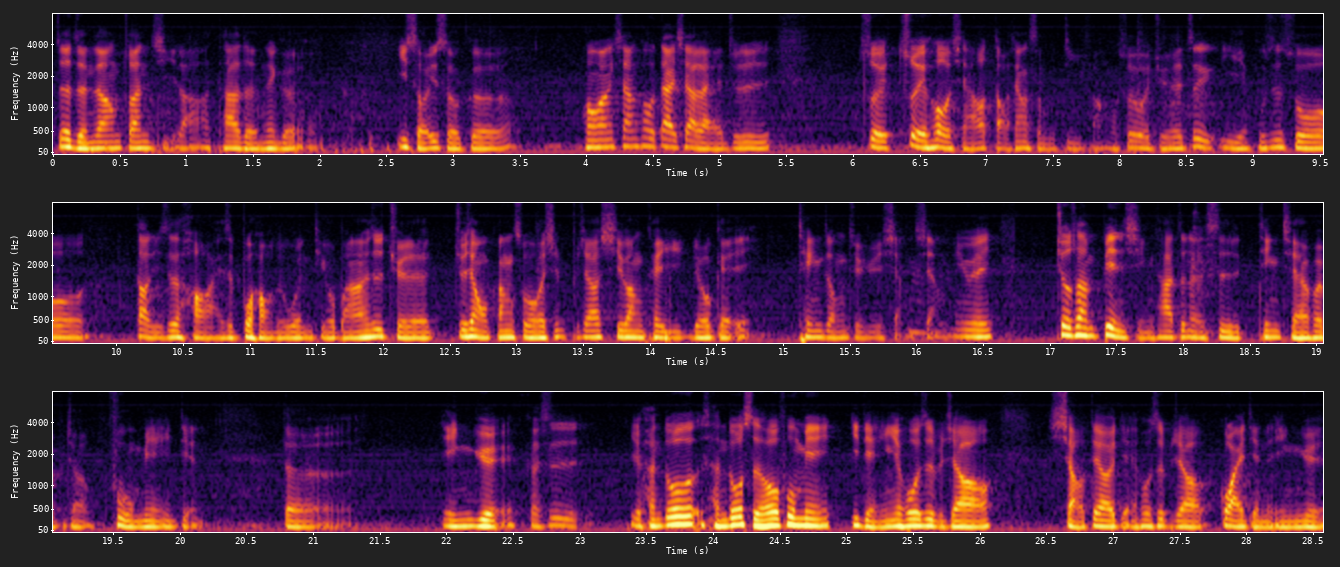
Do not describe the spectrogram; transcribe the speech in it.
这整张专辑啦，它的那个一首一首歌环环相扣带下来，就是最最后想要导向什么地方。所以我觉得这也不是说到底是好还是不好的问题，我本来是觉得，就像我刚说，我是比较希望可以留给听众继续想象，因为就算变形，它真的是听起来会比较负面一点的音乐，可是有很多很多时候负面一点音乐，或是比较小调一点，或是比较怪一点的音乐，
